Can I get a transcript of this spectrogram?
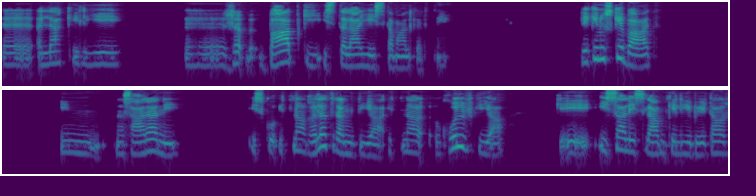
अल्लाह के लिए बाप की इस्तलाह ये इस्तेमाल करते हैं। लेकिन उसके बाद इन नसारा ने इसको इतना गलत रंग दिया, इतना गुल्व किया कि ईसा इस्लाम के लिए बेटा और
